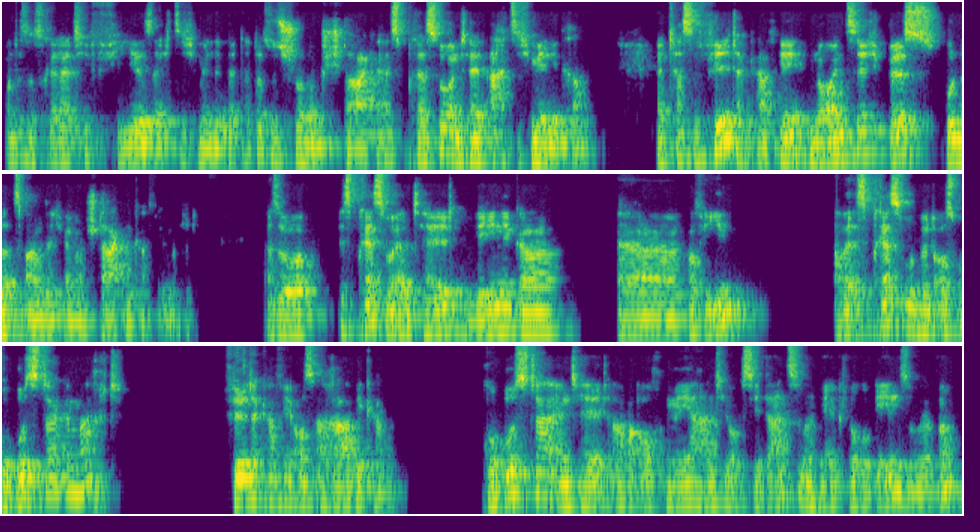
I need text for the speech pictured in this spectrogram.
und das ist relativ viel, 60 Milliliter. Das ist schon ein starker Espresso, enthält 80 Milligramm. Eine Tasse Filterkaffee 90 bis 120, wenn man starken Kaffee macht. Also Espresso enthält weniger äh, Koffein, aber Espresso wird aus Robusta gemacht, Filterkaffee aus Arabica. Robusta enthält aber auch mehr Antioxidantien und mehr Chlorogensäure.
